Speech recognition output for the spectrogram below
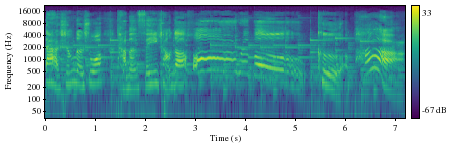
大声地说：“他们非常的 horrible，可怕。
